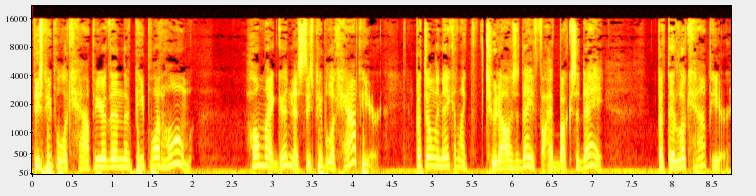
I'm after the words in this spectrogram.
These people look happier than the people at home. Oh my goodness, these people look happier, but they're only making like two dollars a day, five bucks a day, but they look happier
